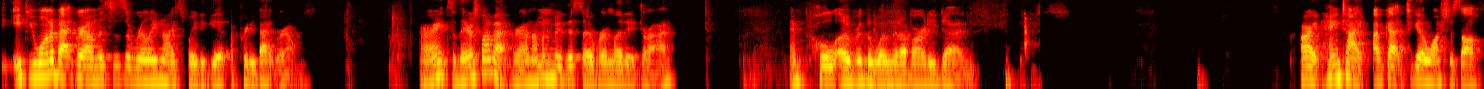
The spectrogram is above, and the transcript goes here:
if you want a background, this is a really nice way to get a pretty background. All right, so there's my background. I'm going to move this over and let it dry and pull over the one that I've already done. All right, hang tight. I've got to go wash this off.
